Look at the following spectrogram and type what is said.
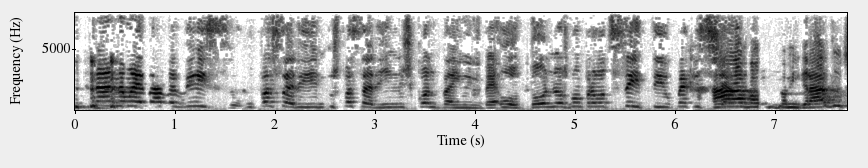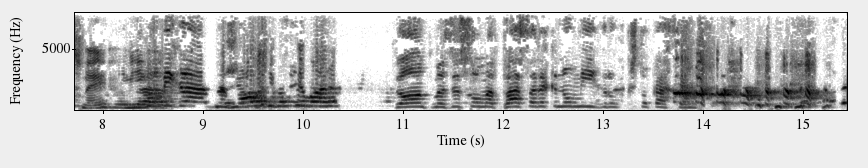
Não, não é nada disso. O passarinho, os passarinhos, quando vem o, inverno, o outono, eles vão para outro sítio. Como é que isso se Ah, chama? vão, vão migrados, não é? Vão migrar. nas bolas e vão embora. Pronto, mas eu sou uma pássara que não migro, que estou cá sempre.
